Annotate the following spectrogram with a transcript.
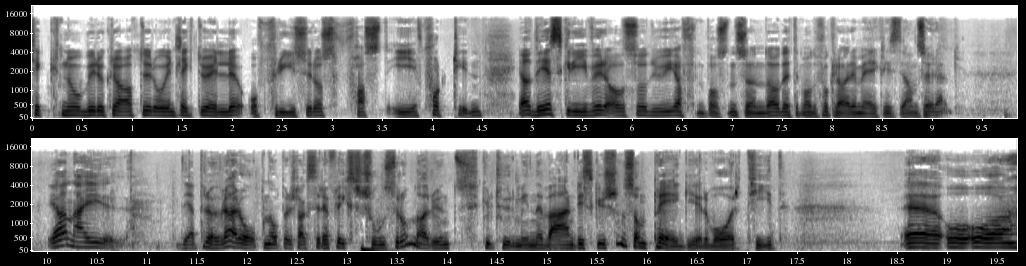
teknobyråkrater og intellektuelle og fryser oss fast i fortiden. Ja, det skriver altså du i Aftenposten søndag, og dette må du forklare mer, Christian Sørhaug. Ja, nei det jeg prøver, er å åpne opp et slags refleksjonsrom da, rundt kulturminnevern-diskursen som preger vår tid. Eh, og, og,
